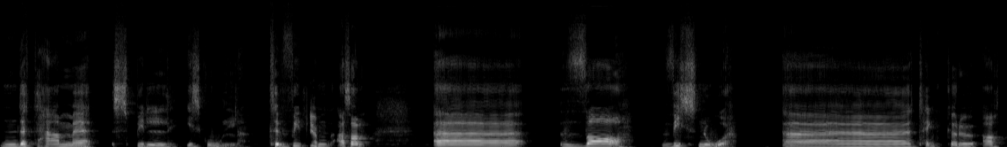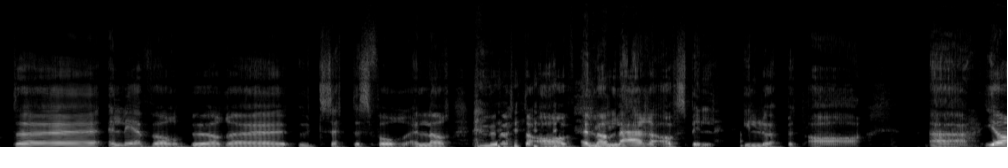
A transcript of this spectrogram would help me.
dette her med spill i skolen Til hvilken Altså eh, Hva, hvis noe, eh, tenker du at eh, elever bør eh, utsettes for, eller møte av, eller lære av spill i løpet av eh, Ja,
